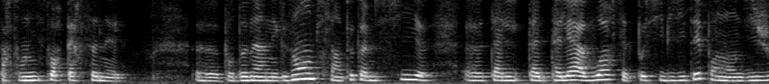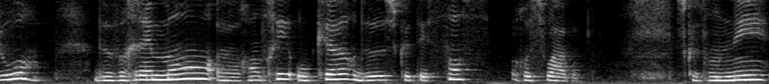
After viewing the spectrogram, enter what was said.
par ton histoire personnelle. Euh, pour donner un exemple, c'est un peu comme si euh, tu allais avoir cette possibilité pendant dix jours de vraiment rentrer au cœur de ce que tes sens reçoivent, ce que ton nez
